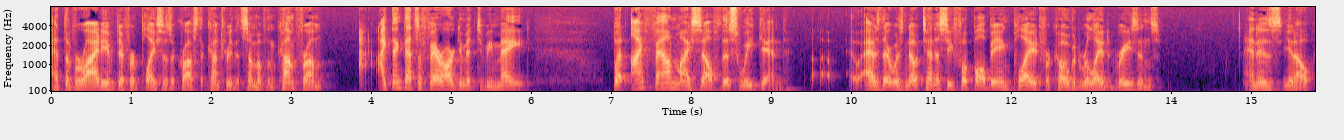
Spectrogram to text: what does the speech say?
at the variety of different places across the country that some of them come from. I think that's a fair argument to be made. But I found myself this weekend, uh, as there was no Tennessee football being played for COVID related reasons, and as, you know,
